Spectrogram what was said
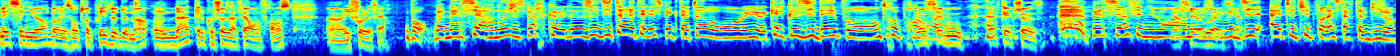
les seniors dans les entreprises de demain. On a quelque chose à faire en France. Euh, il faut le faire. Bon, bah merci Arnaud. J'espère que les auditeurs et téléspectateurs auront eu quelques idées pour entreprendre. Lancez-vous, faites quelque chose. merci infiniment Arnaud. Je vous dis à tout de suite pour la start-up du jour.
